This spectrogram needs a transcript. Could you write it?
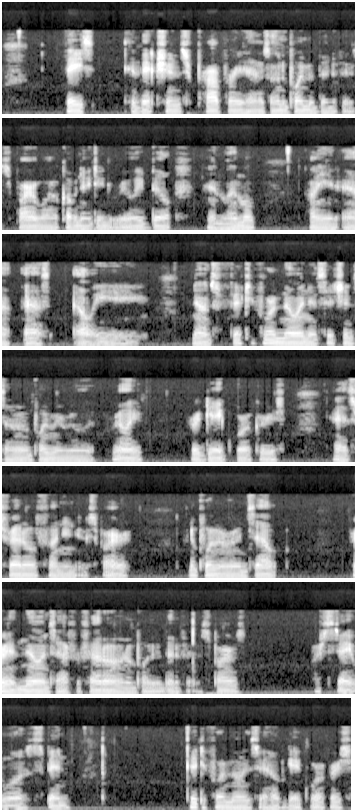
face evictions, property as unemployment benefits expire while COVID-19 relief bill and limbo. INSLEE announced 54 million extensions on unemployment relief for gig workers as federal funding expires. Unemployment runs out for millions after federal unemployment benefit expires. Our state will spend 54 million to help gig workers.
